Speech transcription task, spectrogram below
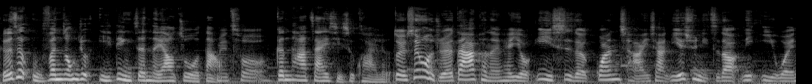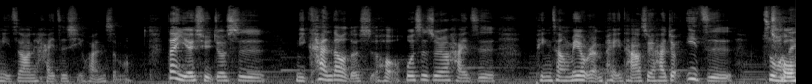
可是这五分钟就一定真的要做到没，错。跟他在一起是快乐。对，所以我觉得大家可能可以有意识的观察一下，也许你知道，你以为你知道你孩子喜欢什么，但也许就是你看到的时候，或是说孩子平常没有人陪他，所以他就一直重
